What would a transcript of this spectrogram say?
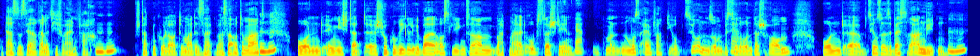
Und das ist ja relativ einfach. Mhm. Statt ein Cola-Automat ist es halt ein Wasserautomat. Mhm. Und irgendwie statt äh, Schokoriegel überall ausliegen zu haben, hat man halt Obst da stehen. Ja. Man muss einfach die Optionen so ein bisschen ja. runterschrauben und äh, beziehungsweise bessere anbieten.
